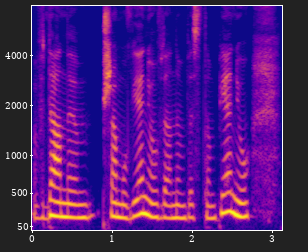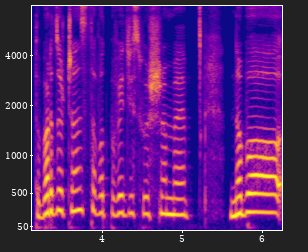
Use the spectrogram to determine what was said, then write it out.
w danym przemówieniu, w danym wystąpieniu, to bardzo często w odpowiedzi słyszymy: No bo y,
